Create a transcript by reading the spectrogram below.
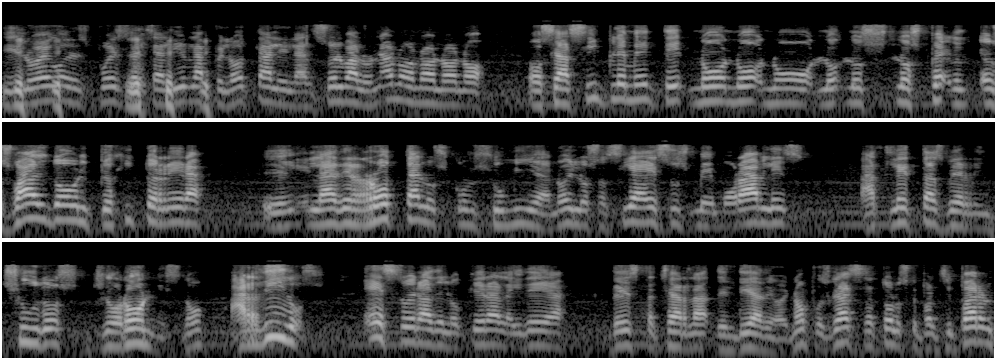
Y luego, después de salir la pelota, le lanzó el balón. No, no, no, no, no. O sea, simplemente no, no, no. Los, los, Osvaldo, el Piojito Herrera, eh, la derrota los consumía, ¿no? Y los hacía esos memorables atletas berrinchudos, llorones, ¿no? Ardidos. Eso era de lo que era la idea de esta charla del día de hoy, ¿no? Pues gracias a todos los que participaron,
